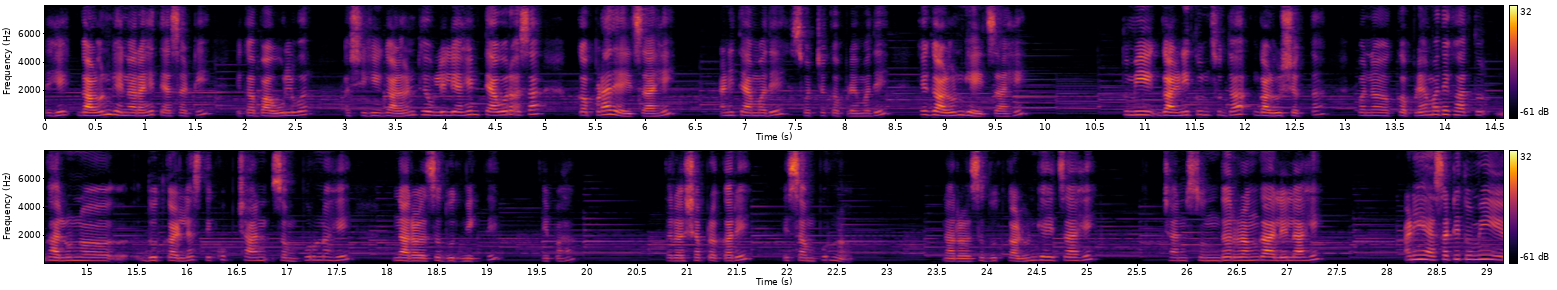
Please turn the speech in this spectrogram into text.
हे गाळून घेणार आहे. त्यासाठी एका बाऊलवर अशी ही गाळण ठेवलेली आहे आणि त्यावर असा कपडा द्यायचा आहे आणि त्यामध्ये स्वच्छ कपड्यामध्ये हे गाळून घ्यायचं आहे. तुम्ही गाळणीतून सुद्धा गाळू शकता. पण कपड्यामध्ये घातू घालून दूध काढल्यास ते खूप छान संपूर्ण हे नारळाचं दूध निघते. हे पहा. तर अशा प्रकारे हे संपूर्ण नारळाचं दूध काढून घ्यायचं आहे. छान सुंदर रंग आलेला आहे. आणि यासाठी तुम्ही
